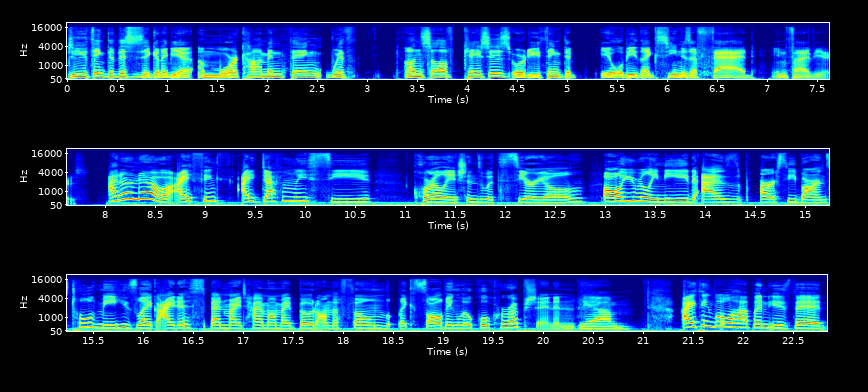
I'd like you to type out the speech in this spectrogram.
do you think that this is going to be a, a more common thing with unsolved cases, or do you think that it will be like seen as a fad in five years? I don't know. I think I definitely see correlations with serial. All you really need, as R.C. Barnes told me, he's like, I just spend my time on my boat on the phone, like solving local corruption. And Yeah. I think what will happen is that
